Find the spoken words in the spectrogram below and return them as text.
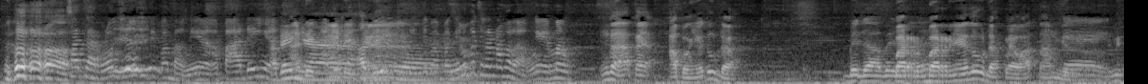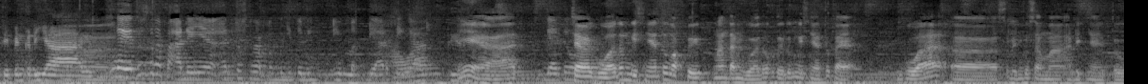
Pacar lo dia titip abangnya apa? Adeknya. Adik- adiknya. Adiknya. Titip abangnya lu pacaran sama abangnya emang. enggak kayak abangnya tuh udah Beda beda. bar-barnya itu udah kelewatan Oke. gitu. Ini tipin ke dia gitu. Nah, Enggak itu kenapa adeknya terus kenapa begitu di, di, diartikan? Iya, tuh- cewek gua tuh misnya tuh waktu mantan gua tuh waktu itu misnya tuh kayak gua eh, selingkuh sama adiknya itu.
